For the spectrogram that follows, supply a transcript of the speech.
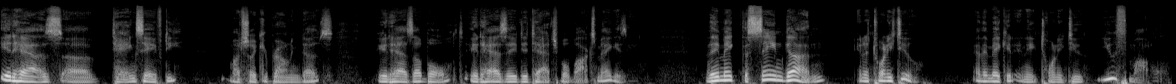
It has uh, tang safety, much like your Browning does. It has a bolt. It has a detachable box magazine. They make the same gun in a 22, and they make it in a 22 youth model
